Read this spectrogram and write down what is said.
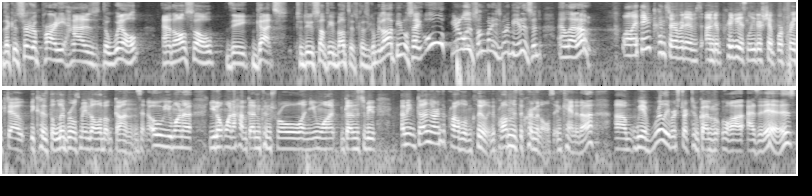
the Conservative Party has the will and also the guts to do something about this? Because there's going to be a lot of people saying, oh, you know, somebody's going to be innocent and let out. Well, I think conservatives under previous leadership were freaked out because the liberals made it all about guns and oh, you want to, you don't want to have gun control and you want guns to be. I mean, guns aren't the problem. Clearly, the problem is the criminals in Canada. Um, we have really restrictive gun law as it is,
